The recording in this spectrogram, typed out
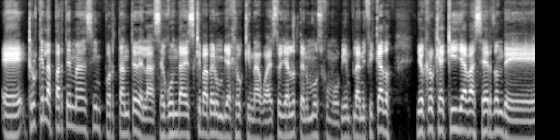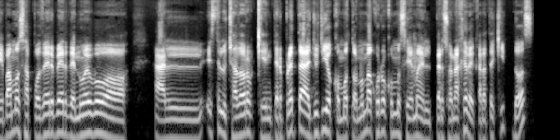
Eh, creo que la parte más importante de la segunda es que va a haber un viaje a Okinawa. Esto ya lo tenemos como bien planificado. Yo creo que aquí ya va a ser donde vamos a poder ver de nuevo al este luchador que interpreta a Yuji Okamoto, no me acuerdo cómo se llama el personaje de Karate Kid 2,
